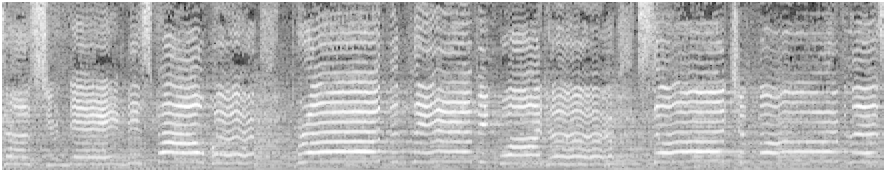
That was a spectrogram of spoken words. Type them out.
Jesus, your name is power, breath and living water. Such a marvelous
